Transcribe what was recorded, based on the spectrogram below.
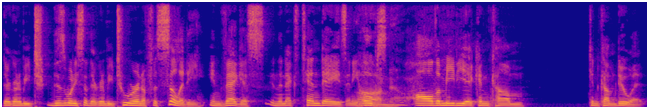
they're going to be. This is what he said. They're going to be touring a facility in Vegas in the next ten days, and he hopes no. all the media can come can come do it.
